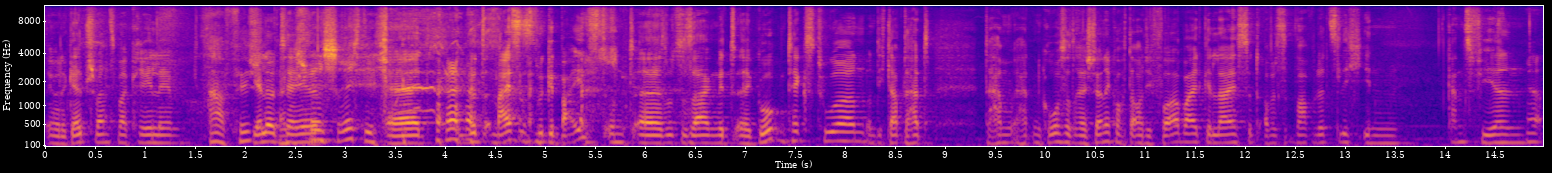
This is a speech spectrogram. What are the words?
äh, oder Gelbschwanzmakrele, Ah, Fisch. Yellowtail. Fisch, richtig. äh, wird meistens nur gebeizt und äh, sozusagen mit äh, Gurkentexturen. Und ich glaube, da hat, da haben, hat ein großer Drei-Sterne-Koch da auch die Vorarbeit geleistet, aber es war plötzlich in ganz vielen, Ja,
